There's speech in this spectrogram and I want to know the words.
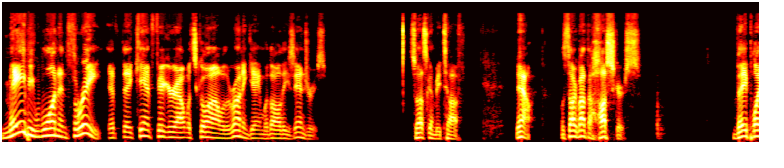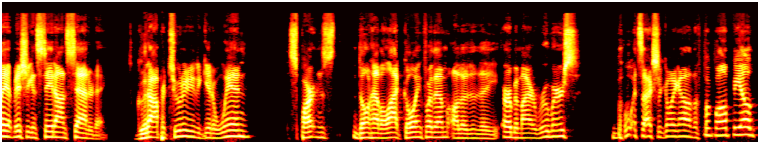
maybe one and three if they can't figure out what's going on with the running game with all these injuries. So that's going to be tough. Now, let's talk about the Huskers. They play at Michigan State on Saturday. Good opportunity to get a win. The Spartans don't have a lot going for them other than the Urban Meyer rumors. But what's actually going on on the football field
